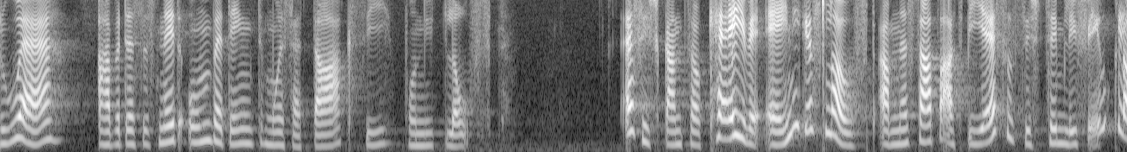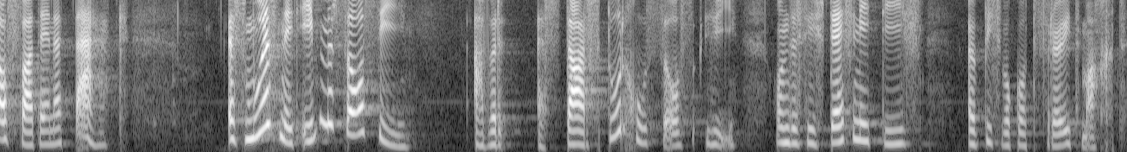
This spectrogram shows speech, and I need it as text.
ruhen, aber dass es nicht unbedingt ein Tag sein muss, wo nichts läuft. Es ist ganz okay, wenn einiges läuft am Sabbat. Bei Jesus ist ziemlich viel gelaufen an diesen Tagen. Es muss nicht immer so sein, aber es darf durchaus so sein. Und es ist definitiv etwas, was Gott Freude macht.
